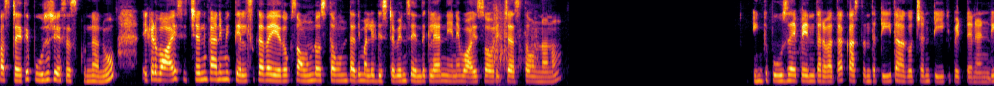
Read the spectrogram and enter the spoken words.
ఫస్ట్ అయితే పూజ చేసేసుకున్నాను. ఇక్కడ వాయిస్ ఇచ్చాను కానీ మీకు తెలుసు కదా ఏదో ఒక సౌండ్ వస్తూ ఉంటుంది. మళ్ళీ డిస్టర్బెన్స్ ఎందుకులే అని నేనే వాయిస్ ఓవర్ ఇచ్చేస్తూ ఉన్నాను. ఇంక పూజ అయిపోయిన తర్వాత కాస్తంత టీ తాగొచ్చని టీకి పెట్టానండి.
